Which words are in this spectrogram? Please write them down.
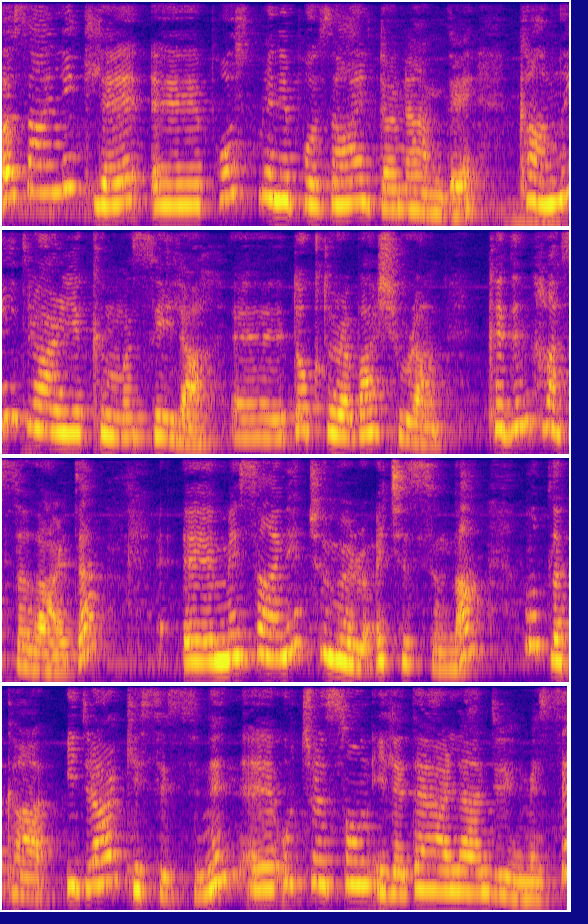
Özellikle e, postmenopozal dönemde kanlı idrar yakınmasıyla e, doktora başvuran kadın hastalarda e, mesane tümörü açısından mutlaka idrar kesesinin e, ultrason ile değerlendirilmesi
